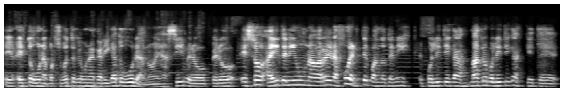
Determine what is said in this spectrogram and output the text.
Eh, esto es una, por supuesto que es una caricatura, no es así, pero, pero eso ahí tenéis una barrera fuerte cuando tenéis políticas, macropolíticas que te,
